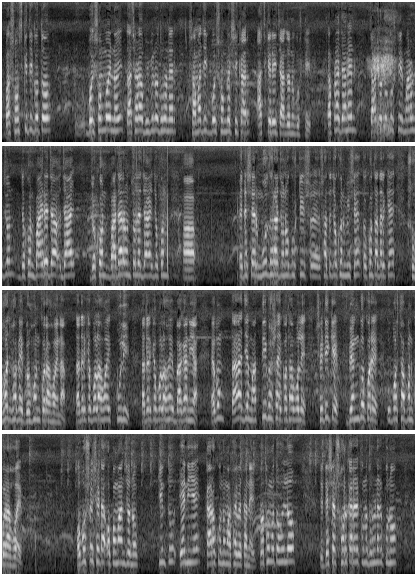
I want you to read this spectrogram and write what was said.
বা সংস্কৃতিগত বৈষম্যই নয়, তাছাড়াও বিভিন্ন ধরনের সামাজিক বৈষম্যের শিকার আজকের এই চা জনগোষ্ঠী। আপনারা জানেন, চা জনগোষ্ঠীর মানুষজন যখন বাইরে যায়, যখন বাজার অঞ্চলে যায়, যখন এদেশের মূলধারা জনগোষ্ঠীর সাথে যখন মিশে, তখন তাদেরকে সহজভাবে গ্রহণ করা হয় না। তাদেরকে বলা হয় কুলি, তাদেরকে বলা হয় বাগানিয়া এবং তারা যে মাতৃভাষায় কথা বলে, সেটিকে ব্যঙ্গ করে উপস্থাপন করা হয়। অবশ্যই সেটা অপমানজনক, কিন্তু এ নিয়ে কারও কোনো মাথা ব্যথা নেই। প্রথমত হইল, যে দেশের সরকারের কোনো ধরনের কোনো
